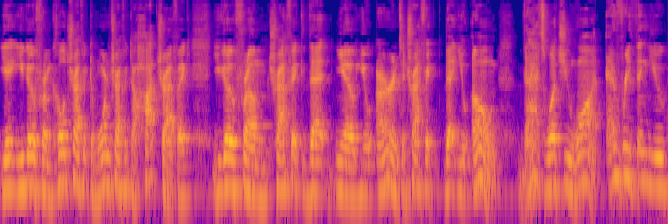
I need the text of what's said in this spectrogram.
You, you go from cold traffic to warm traffic to hot traffic. You go from traffic that, you know, you earn to traffic that you own. That's what you want. Everything you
